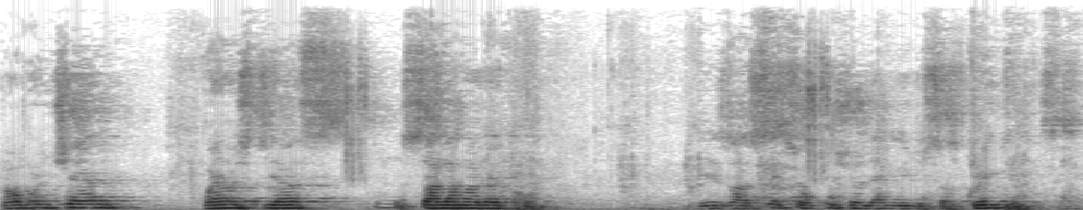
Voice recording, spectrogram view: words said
Gobun Chen, buenos dias, salam alaikum. These are six official languages of greetings.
